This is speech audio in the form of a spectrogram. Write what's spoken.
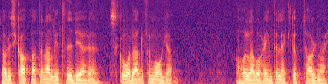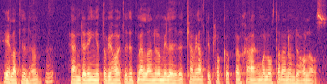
så har vi skapat en aldrig tidigare skådad förmåga att hålla våra intellekt upptagna hela tiden. Händer det inget och vi har ett litet mellanrum i livet kan vi alltid plocka upp en skärm och låta den underhålla oss.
